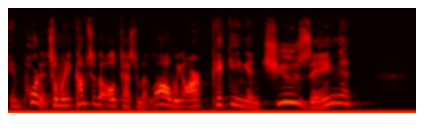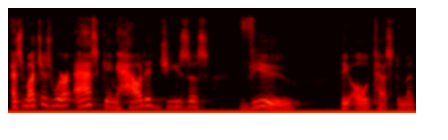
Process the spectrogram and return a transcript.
important. So when it comes to the Old Testament law, we aren't picking and choosing as much as we're asking, how did Jesus view the Old Testament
